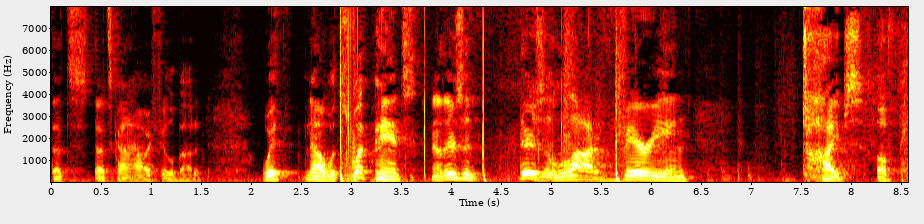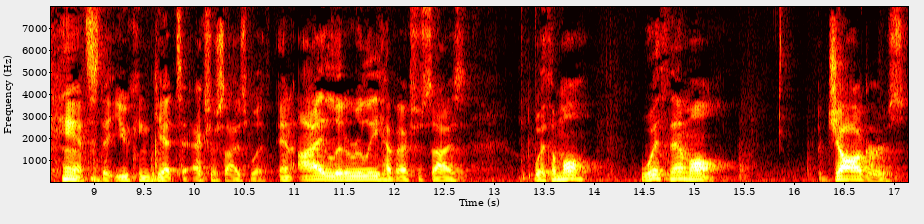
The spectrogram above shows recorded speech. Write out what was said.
that's that's kind of how I feel about it. With now with sweatpants, now there's a there's a lot of varying types of pants that you can get to exercise with, and I literally have exercised with them all, with them all. Joggers,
